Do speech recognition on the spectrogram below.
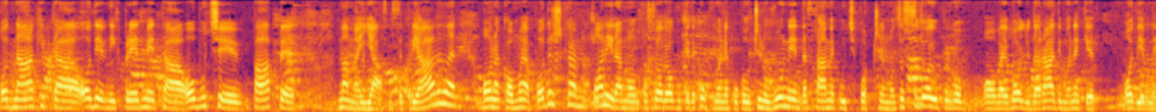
Od nakita, odjevnih predmeta, obuće, pape, mama i ja smo se prijavile, ona kao moja podrška, planiramo posle ove obuke da kupimo neku količinu vune, da same kući počnemo za svoju prvo ovaj, volju da radimo neke odjevne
